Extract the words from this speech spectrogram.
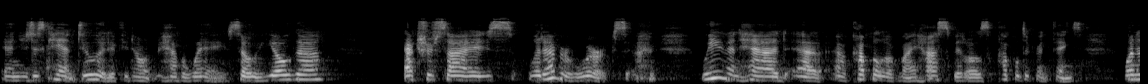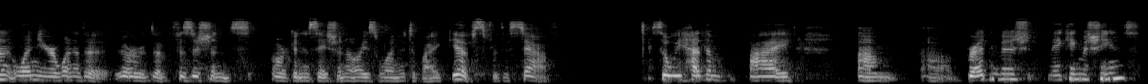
And you just can't do it if you don't have a way. So, yoga, exercise, whatever works. We even had at a couple of my hospitals, a couple different things. One, one year, one of the or the physicians organization always wanted to buy gifts for the staff, so we had them buy um, uh, bread mach- making machines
